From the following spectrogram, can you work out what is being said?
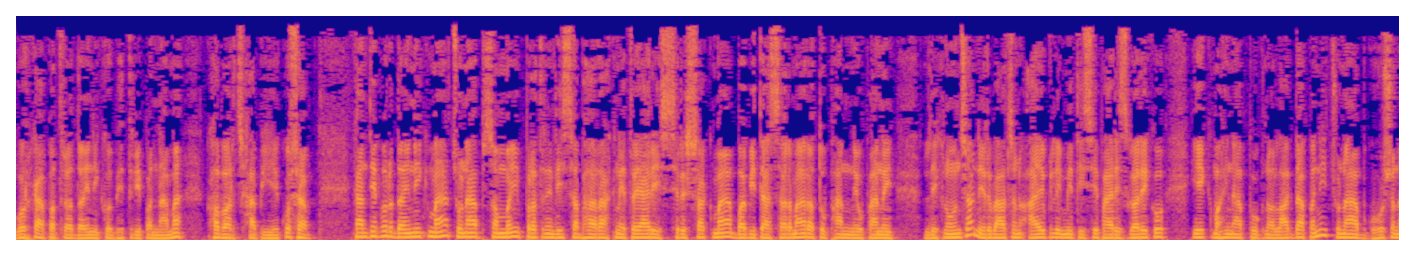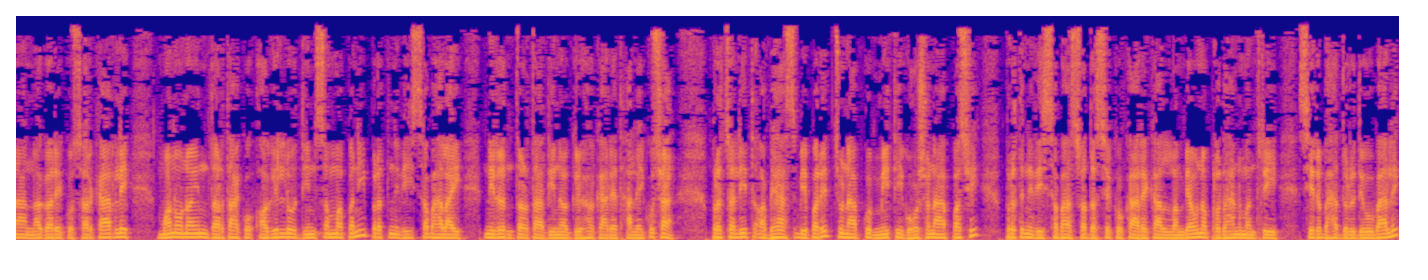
गोर्खापत्र दैनिकको भित्री पन्नामा खबर छापिएको छ। कान्तिपुर दैनिकमा चुनावसम्मै प्रतिनिधि सभा राख्ने तयारी शीर्षकमा बबिता शर्मा र तुफान नेउपाने लेख्नुहुन्छ। निर्वाचन आयोगले मिति सिफारिश गरेको एक महिना पुग्न लाग्दा पनि चुनाव घोषणा नगरेको सरकारले मनोनयन दर्ताको अघिल्लो दिनसम्म पनि प्रतिनिधि सभालाई निरन्तरता दिन गृह कार्य थालेको छ। प्रचलित अभ्यास विपरीत चुनावको मिति घोषणापछि प्रतिनिधि सभा सदस्यको कार्यकाल लम्ब्याउन प्रधानमन्त्री शेरबहादुर देउबाले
